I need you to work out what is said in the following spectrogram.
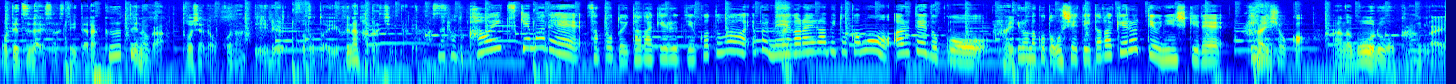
お手伝いさせていただくっていうのが当社で行っていることという風な形になります。なるほど。買い付けまでサポートいただけるっていうことはやっぱり銘柄選びとかもある程度こう、はい。い、ろんなことを教えていただけるっていう認識でいいんでしょうか？あのゴールを考え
